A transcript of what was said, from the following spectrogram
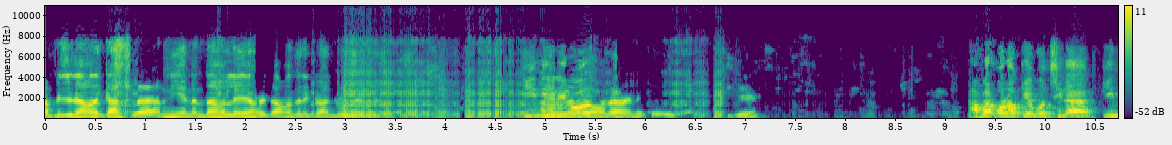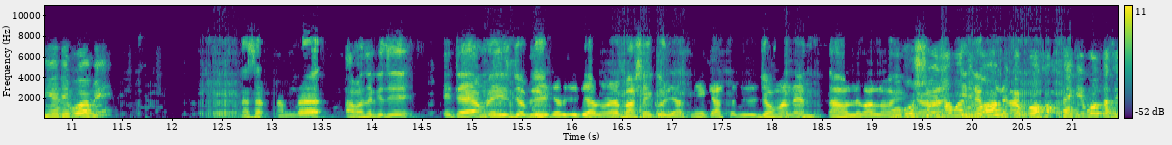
আপনি যদি আমাদের কাজটা নিয়ে নেন তাহলে হয়তো আমাদের একটু আগ্রহ থাকবে। কি নিয়ে নিব? জমা দেওয়া হয়নি যে আবার বলো কে বলছিলা? কি নিয়ে নিব আমি? না স্যার আমরা আমাদেরকে যে এটা আমরা এসডব্লিউ হিসাবে যদি আমরা বাসায় করি আপনি এই কাজটা যদি জমা নেন তাহলে ভালো হয়। অবশ্যই জমা এটা দিব। আমি তো প্রথম থেকেই বলতেছি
